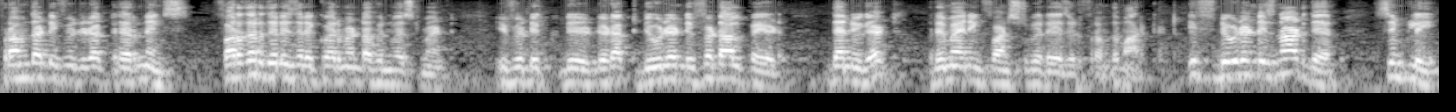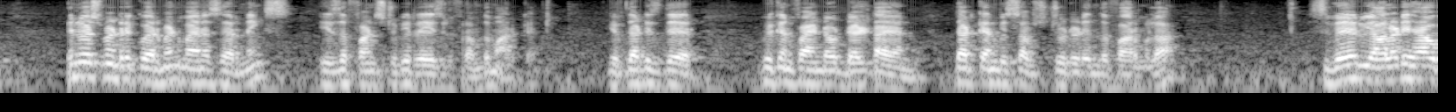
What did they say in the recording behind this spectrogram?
from that if you deduct earnings, further there is a requirement of investment. If you de deduct dividend, if at all paid, then you get remaining funds to be raised from the market. If dividend is not there, simply investment requirement minus earnings is the funds to be raised from the market. If that is there, we can find out delta n. That can be substituted in the formula. So where we already have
